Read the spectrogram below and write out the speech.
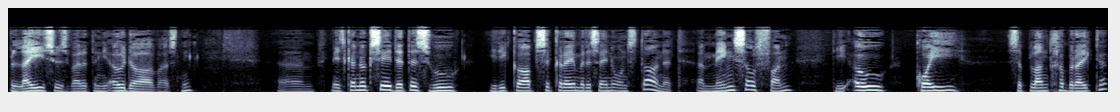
bly soos wat dit in die ou dae was nie. Ehm um, mense kan ook sê dit is hoe hierdie Kaapse kruimedisyne ontstaan het. 'n Mengsel van die ou koi se plantgebruike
